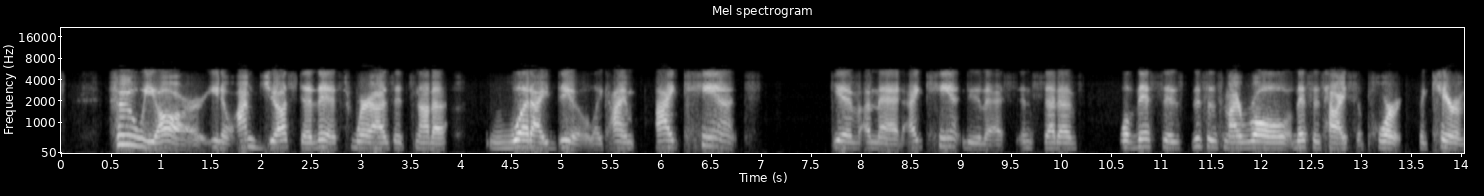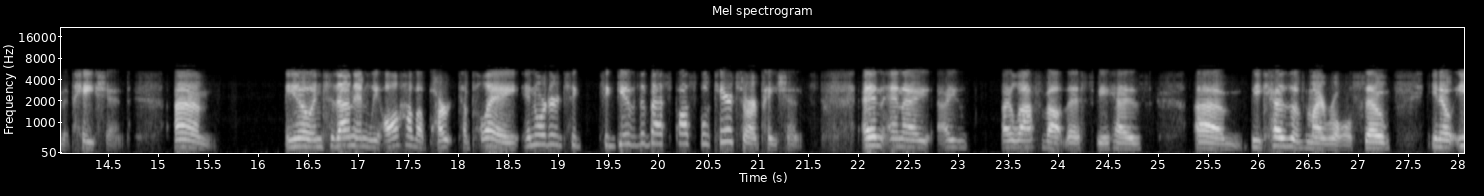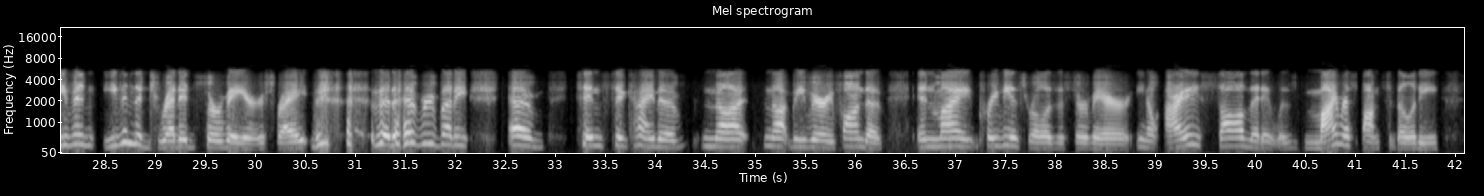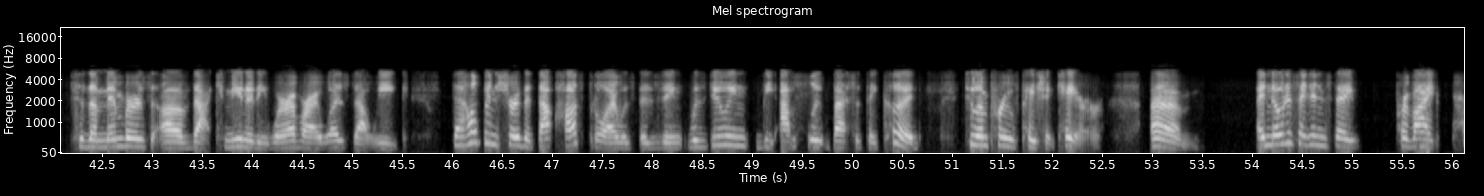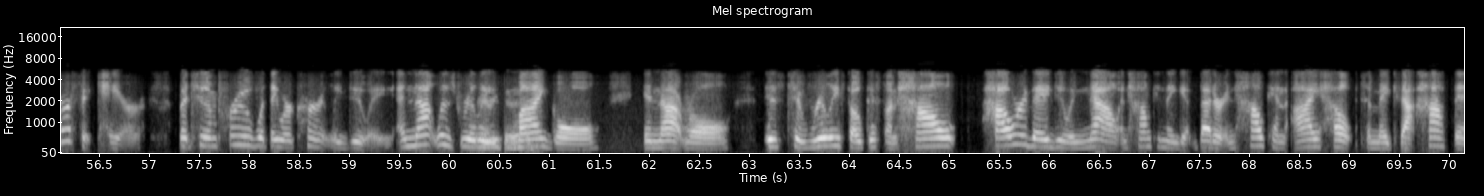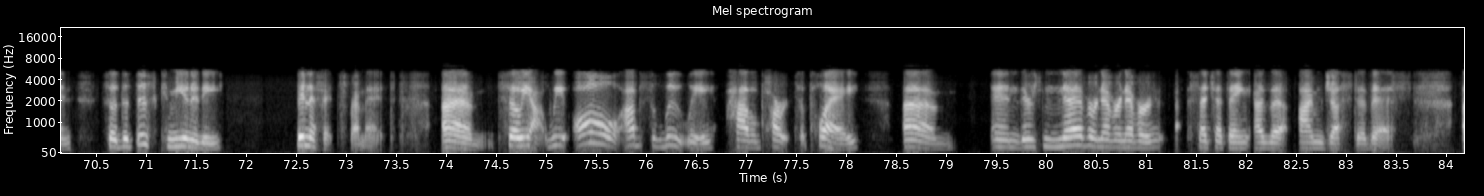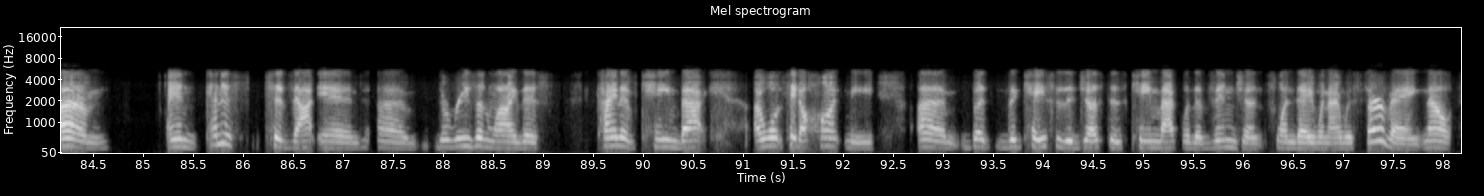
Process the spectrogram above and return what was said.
who we are. You know, I'm just a this, whereas it's not a what I do. Like I'm I can't give a med. I can't do this instead of well this is this is my role. This is how I support the care of the patient. Um, you know, and to that end, we all have a part to play in order to to give the best possible care to our patients. And and I I I laugh about this because um, because of my role. So, you know, even even the dreaded surveyors, right? that everybody um, tends to kind of not not be very fond of. In my previous role as a surveyor, you know, I saw that it was my responsibility to the members of that community wherever I was that week to help ensure that that hospital I was visiting was doing the absolute best that they could to improve patient care. Um, I noticed I didn't say provide perfect care, but to improve what they were currently doing. And that was really my goal in that role is to really focus on how how are they doing now and how can they get better and how can I help to make that happen so that this community benefits from it. Um, so yeah, we all absolutely have a part to play. Um, and there's never, never, never such a thing as a I'm just a this. Um, and kind of to that end, um, the reason why this kind of came back I won't say to haunt me, um, but the case of the justice came back with a vengeance one day when I was surveying. Now,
